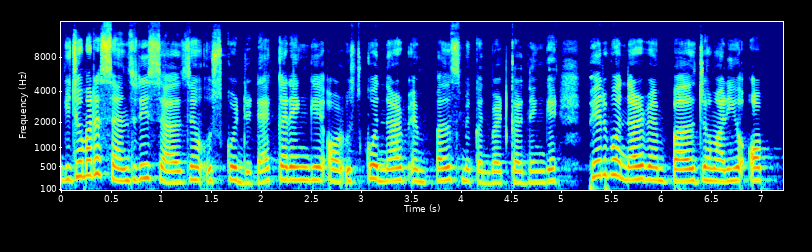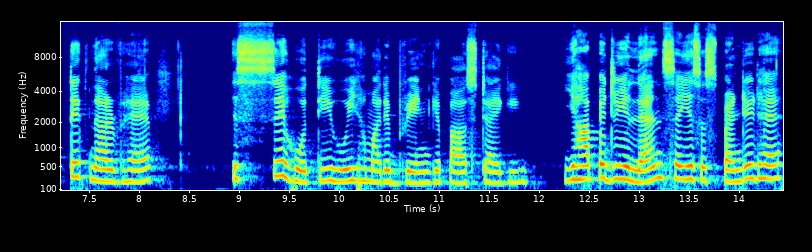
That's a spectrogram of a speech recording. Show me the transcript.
ये जो हमारे सेंसरी सेल्स हैं, उसको डिटेक्ट करेंगे और उसको नर्व इम्पल्स में कन्वर्ट कर देंगे। फिर वो नर्व इम्पल्स जो हमारी ऑप्टिक नर्व है, इससे होती हुई हमारे ब्रेन के पास जाएगी। यहाँ पे जो ये लेंस है, ये सस्पेंडेड है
